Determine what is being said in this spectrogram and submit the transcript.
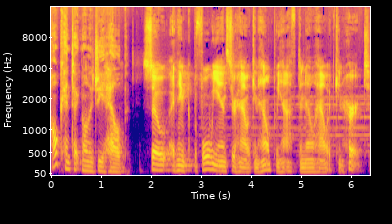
How can technology help? So I think before we answer how it can help, we have to know how it can hurt.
